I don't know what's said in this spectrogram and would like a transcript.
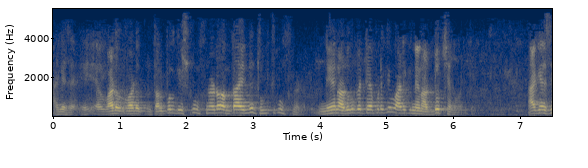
అదే సార్ వాడు వాడు తలుపులు తీసుకుంటున్నాడు అంతా అయింది తుడుచుకుంటున్నాడు. నేను అడుగు పెట్టేప్పటికీ వాడికి నేను అడ్డొచ్చాను వాడికి. నాకేసి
